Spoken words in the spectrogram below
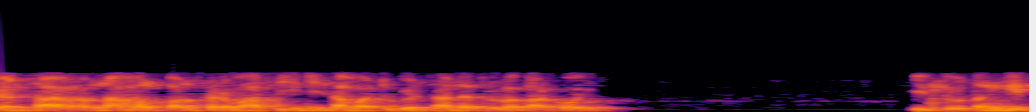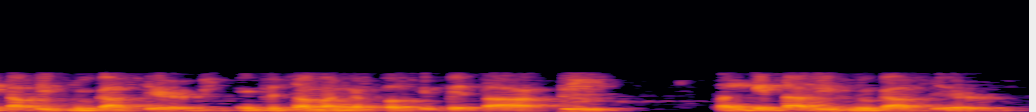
dan saya pernah mengkonfirmasi ini sama dukun santet kula takoi. Itu teng kitab Ibnu Katsir. Ini bersama ngertos peta teng kitab Ibnu Katsir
